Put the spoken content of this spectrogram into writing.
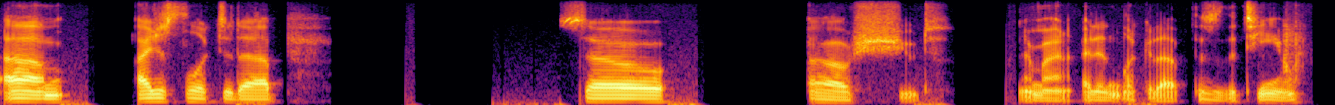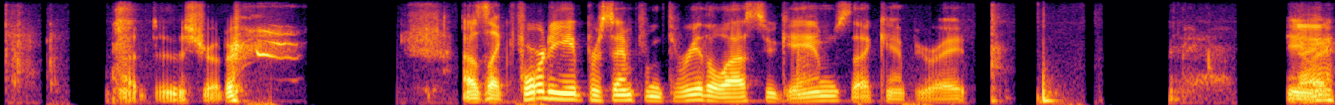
Um, I just looked it up. So, oh shoot, never mind. I didn't look it up. This is the team, not Dennis Schroeder. I was like 48% from three of the last two games. That can't be right. Anyway,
